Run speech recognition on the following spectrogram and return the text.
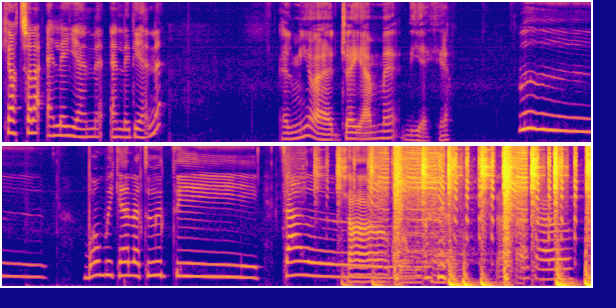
chiocciola L-I-N-L-D-N e il mio è JM Dieke. Uh, buon weekend a tutti. Ciao. Ciao buon weekend. Ciao ciao, ciao.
